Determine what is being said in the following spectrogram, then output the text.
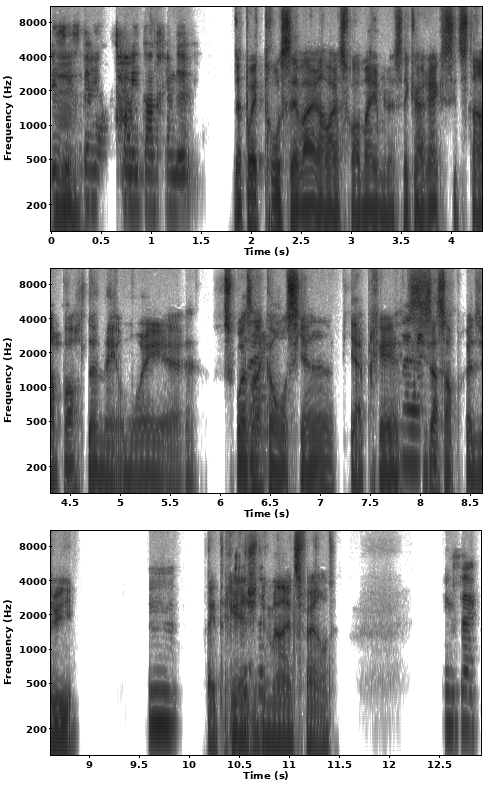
hmm. expériences qu'on est en train de vivre. De ne pas être trop sévère envers soi-même. C'est correct si tu t'emportes, mais au moins, sois-en conscient. Puis après, si ça se reproduit, mmh. Peut-être réagir d'une manière différente. Exact.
